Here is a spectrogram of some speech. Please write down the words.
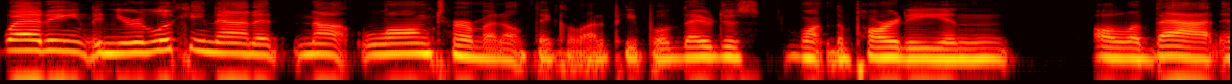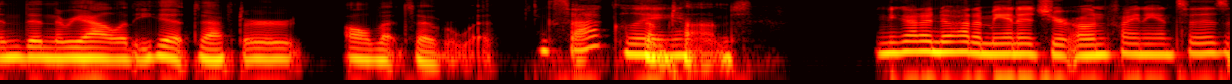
wedding, and you're looking at it not long term. I don't think a lot of people they just want the party and all of that, and then the reality hits after all that's over with. exactly. Sometimes, And you got to know how to manage your own finances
